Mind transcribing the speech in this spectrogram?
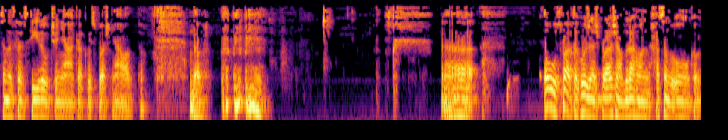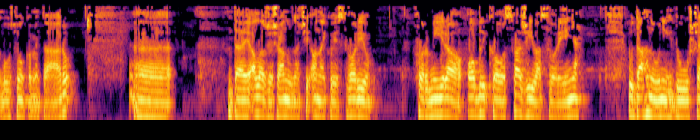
se na tefsire učenjaka koji spašnjavali to. Dobro. Ovu stvar također znači prašam Drahman Hasan u, u svom komentaru da je Allah Žešanu znači onaj koji je stvorio formirao, oblikovao sva živa stvorenja udahnu u njih duše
